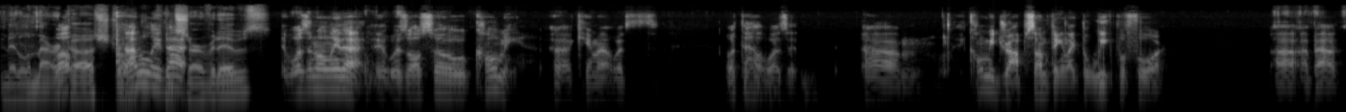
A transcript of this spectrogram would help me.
middle America, strong not only that- conservatives. It wasn't only that. It was also Comey uh, came out with what the hell was it? Um, Comey dropped something like the week before uh, about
